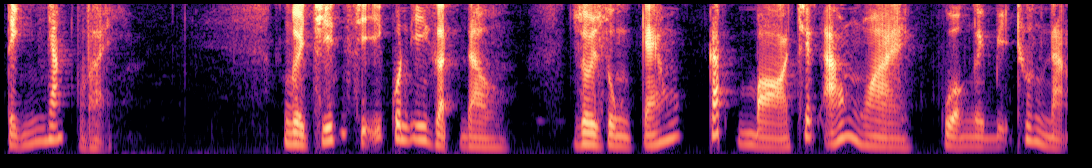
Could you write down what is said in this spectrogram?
Tính nhắc vậy. Người chiến sĩ quân y gật đầu, rồi dùng kéo cắt bỏ chiếc áo ngoài của người bị thương nặng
